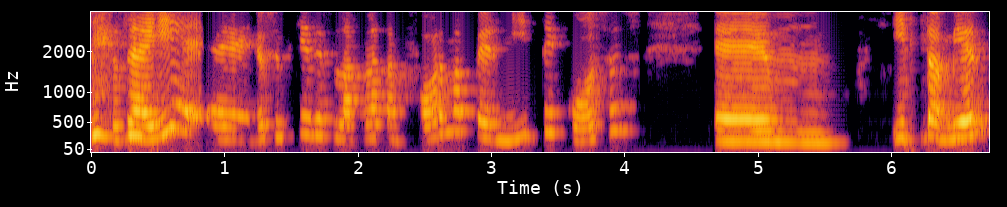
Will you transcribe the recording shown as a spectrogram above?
Entonces ahí eh, yo siento que es la plataforma permite cosas. Eh, y también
